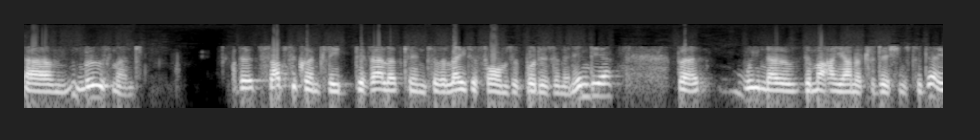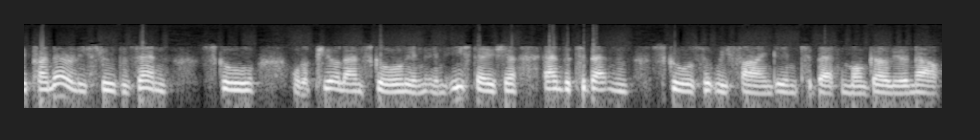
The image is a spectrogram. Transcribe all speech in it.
um, movement that subsequently developed into the later forms of Buddhism in India, but we know the Mahayana traditions today primarily through the Zen school or the Pure Land school in, in East Asia and the Tibetan schools that we find in Tibet and Mongolia now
